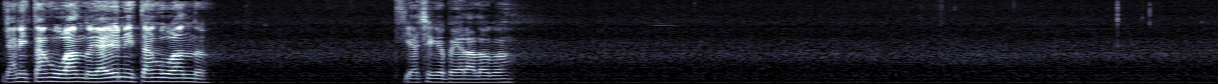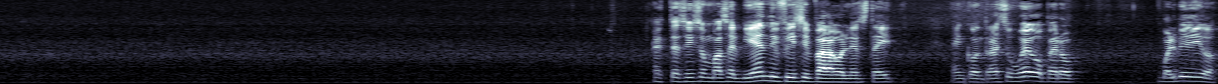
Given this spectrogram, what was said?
Ya ni están jugando, ya ellos ni están jugando. H que pega loco. Este season va a ser bien difícil para Golden State encontrar su juego, pero vuelvo y digo,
